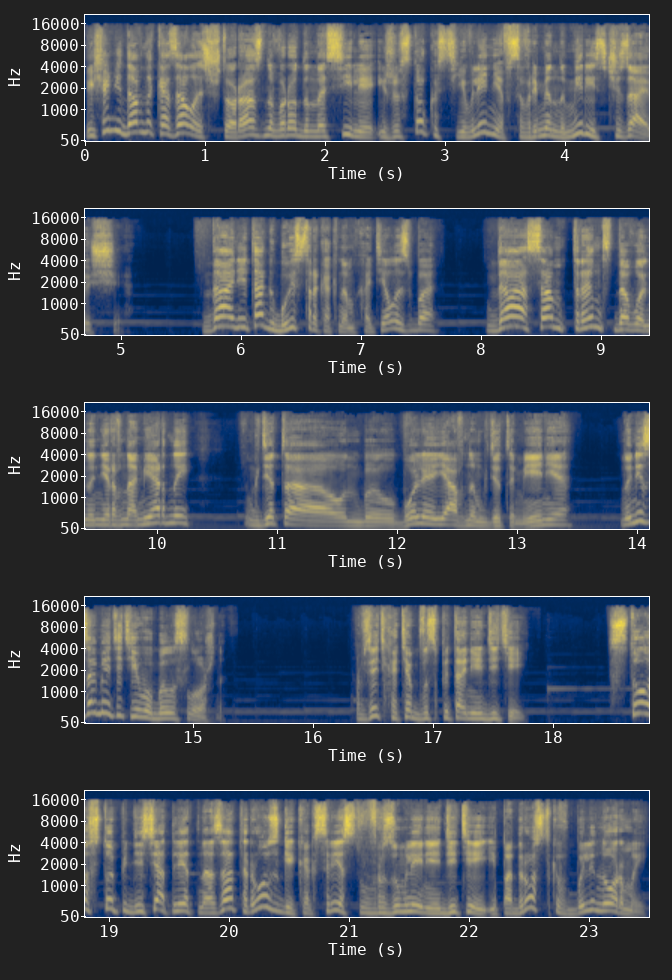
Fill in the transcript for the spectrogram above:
Еще недавно казалось, что разного рода насилие и жестокость – явления в современном мире исчезающие. Да, не так быстро, как нам хотелось бы. Да, сам тренд довольно неравномерный. Где-то он был более явным, где-то менее. Но не заметить его было сложно. Взять хотя бы воспитание детей. 100-150 лет назад розги, как средство вразумления детей и подростков, были нормой.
